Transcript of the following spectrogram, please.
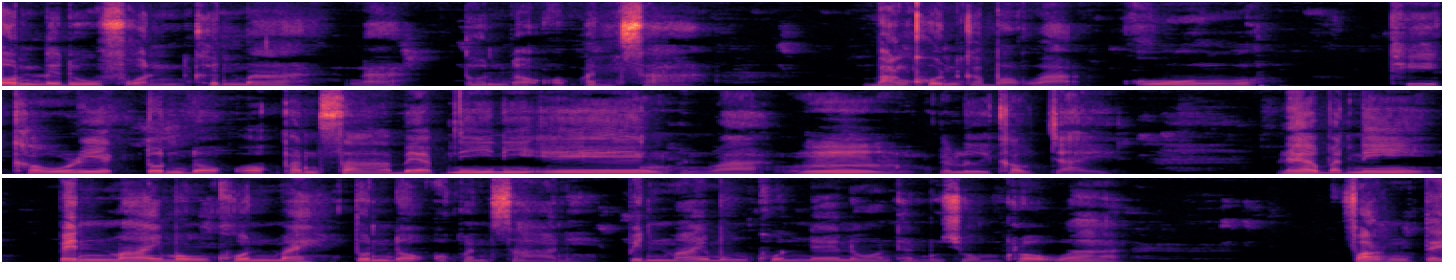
ต้นฤดูฝนขึ้นมานะต้นดอกออกพรรษา บางคนก็บอกว่า โอ้ ที่เขาเรียกต้นดอกออกพรรษาแบบนี้นี่เองเห็นว่า อืม ก็เลยเข้าใจ แล้วบัดนี้เป็นไม้มงคลไหมต้นดอกออกพรรษานี่เป็นไม้มงคลแน่นอนท่านผู้ชม เพราะว่า ฟังแต่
